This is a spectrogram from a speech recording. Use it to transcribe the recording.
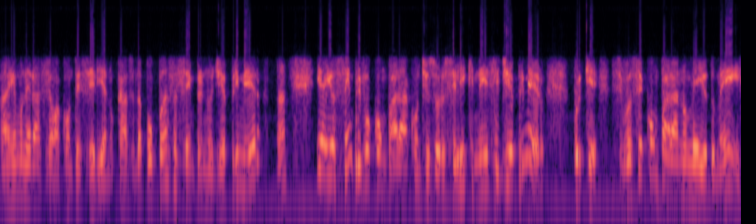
a remuneração aconteceria no caso da poupança sempre no dia primeiro, né? e aí eu sempre vou comparar com o Tesouro Selic nesse dia primeiro, porque se você comparar no meio do mês,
